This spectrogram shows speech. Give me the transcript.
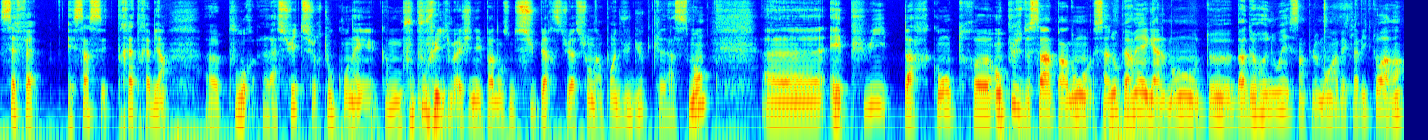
c'est fait. Et ça, c'est très très bien euh, pour la suite, surtout qu'on est, comme vous pouvez l'imaginer, pas dans une super situation d'un point de vue du classement. Euh, et puis, par contre, en plus de ça, pardon, ça nous permet également de, bah, de renouer simplement avec la victoire, hein.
